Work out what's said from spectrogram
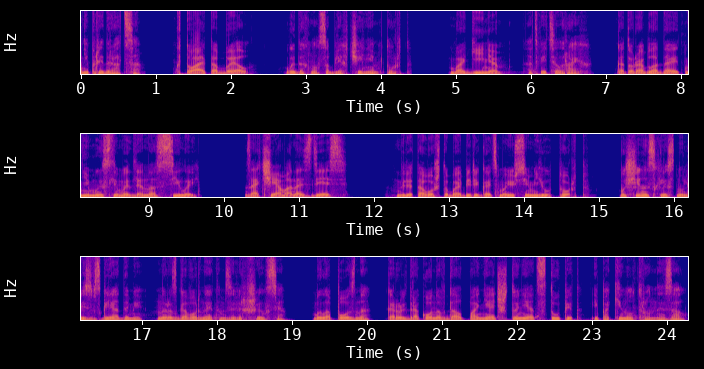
не придраться. «Кто это был?» — выдохнул с облегчением торт. «Богиня», — ответил Райх, «которая обладает немыслимой для нас силой». «Зачем она здесь?» «Для того, чтобы оберегать мою семью, торт». Мужчины схлестнулись взглядами, но разговор на этом завершился. Было поздно, король драконов дал понять, что не отступит, и покинул тронный зал.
